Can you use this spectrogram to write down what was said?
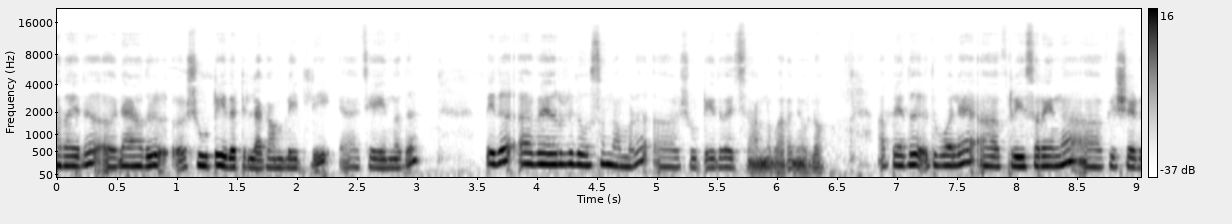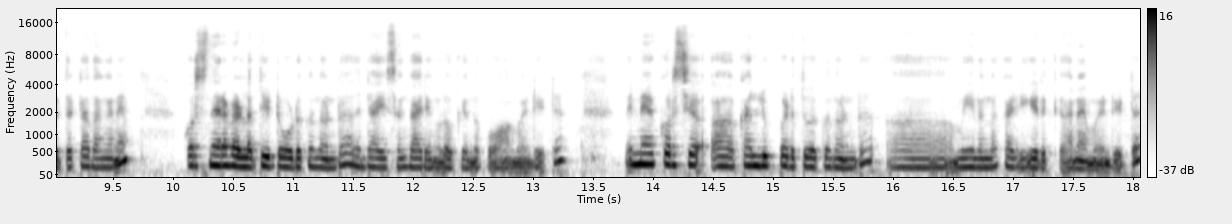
അതായത് ഞാനത് ഷൂട്ട് ചെയ്തിട്ടില്ല കംപ്ലീറ്റ്ലി ചെയ്യുന്നത്. അപ്പോൾ ഇത് വേറൊരു ദിവസം നമ്മൾ ഷൂട്ട് ചെയ്ത് വെച്ചതാണെന്ന് പറഞ്ഞല്ലോ. അപ്പോൾ ഇത് ഇതുപോലെ ഫ്രീസറിൽ നിന്ന് ഫിഷ് എടുത്തിട്ട് അതങ്ങനെ കുറച്ച് നേരം വെള്ളത്തിൽ ഇട്ട് കൊടുക്കുന്നുണ്ട്. അതിന്റെ ഐസും കാര്യങ്ങളൊക്കെ ഒന്ന് പോകാൻ വേണ്ടിയിട്ട്. പിന്നെ കുറച്ച് കല്ലുപ്പ് എടുത്ത് വെക്കുന്നുണ്ട്. മീനൊന്ന് കഴുകിയെടുക്കാനാൻ വേണ്ടിയിട്ട്.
